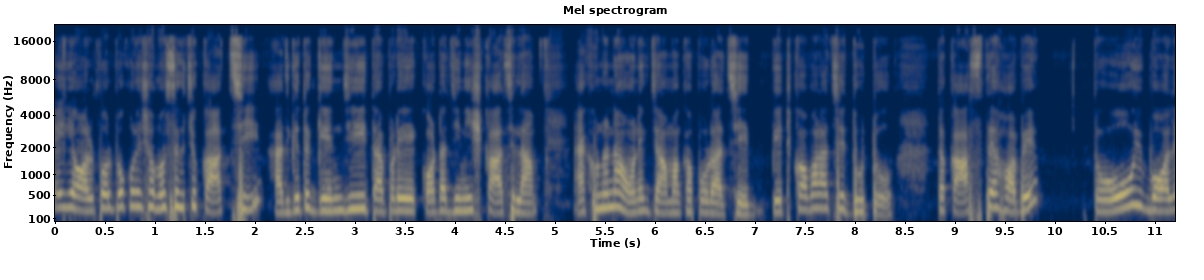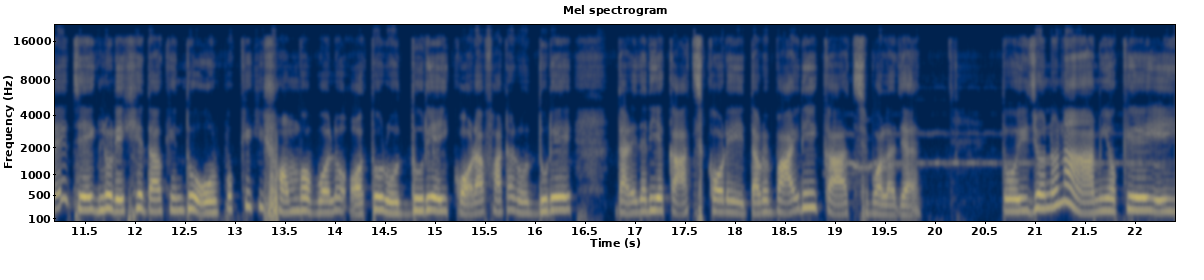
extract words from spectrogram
এই অল্প অল্প করে সমস্ত কিছু কাচছি আজকে তো গেঞ্জি, তারপরে কটা জিনিস কাচলাম। এখনও না অনেক জামা কাপড় আছে। বেড কভার আছে দুটো। তো কাচতে হবে। তো ওই বলে যে, এগুলো রেখে দাও, কিন্তু ওর পক্ষে কি সম্ভব বলো? অত রোদ্দুরে, এই কড়া ফাটা রোদ্দুরে দাঁড়িয়ে দাঁড়িয়ে কাজ করে, তারপরে বাইরেই কাজ বলা যায়। তো এই জন্য না, আমি ওকে এই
